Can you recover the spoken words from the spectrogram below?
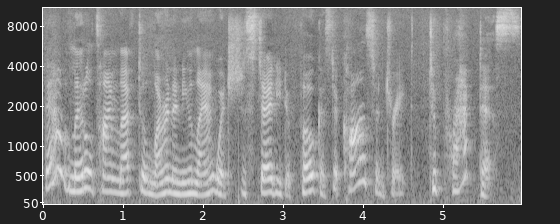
They have little time left to learn a new language, to study, to focus, to concentrate to practice.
